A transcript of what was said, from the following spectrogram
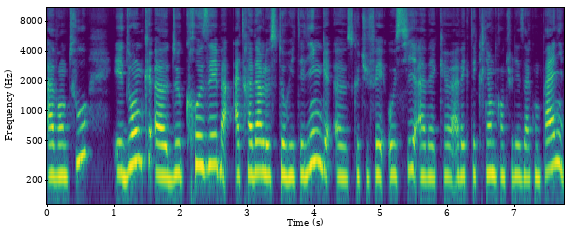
avant tout et donc euh, de creuser bah, à travers le storytelling, euh, ce que tu fais aussi avec, euh, avec tes clientes quand tu les accompagnes,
